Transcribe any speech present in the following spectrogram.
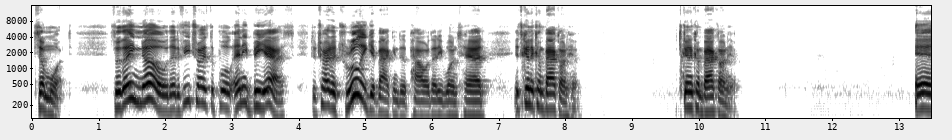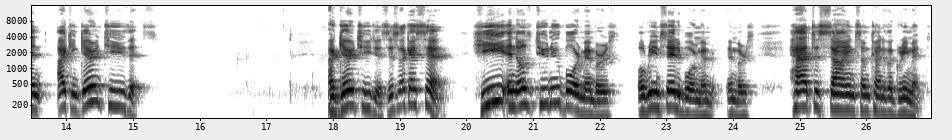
somewhat. So they know that if he tries to pull any BS to try to truly get back into the power that he once had, it's going to come back on him. It's going to come back on him. And I can guarantee you this. I guarantee you this. Just like I said, he and those two new board members, or reinstated board members, had to sign some kind of agreement.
